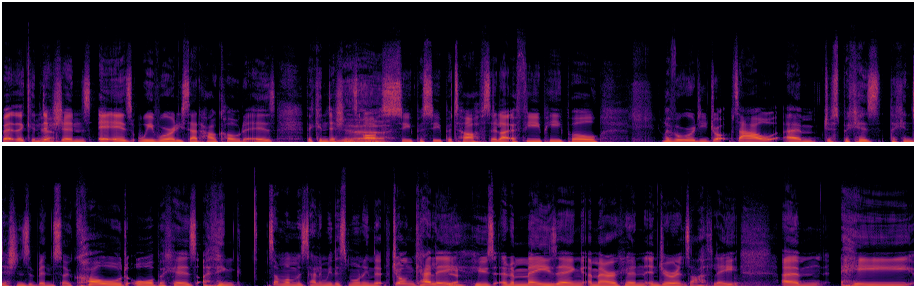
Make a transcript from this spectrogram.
But the conditions, it is, we've already said how cold it is. The conditions Yeah. are super, super tough. So like a few people have already dropped out um, just because the conditions have been so cold or because I think someone was telling me this morning that John Kelly, Yeah. who's an amazing American endurance athlete, um, he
